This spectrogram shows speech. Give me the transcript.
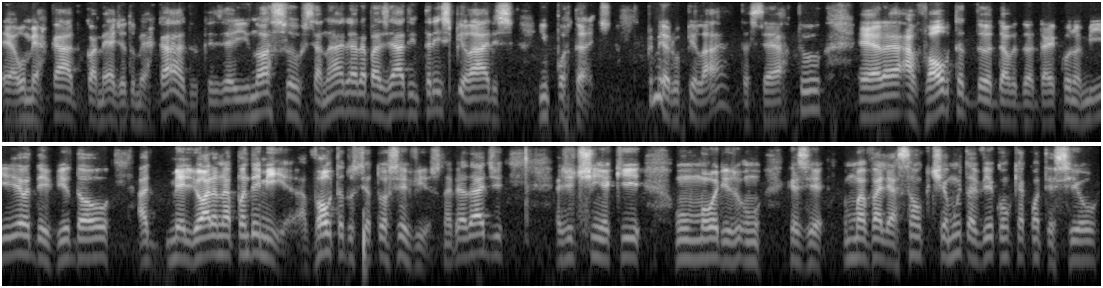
é, o mercado, com a média do mercado. Quer dizer, e nosso cenário era baseado em três pilares importantes primeiro, o pilar, tá certo, era a volta do, da, da, economia devido à melhora na pandemia, a volta do setor serviço. Na verdade, a gente tinha aqui um, um, quer dizer, uma avaliação que tinha muito a ver com o que aconteceu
